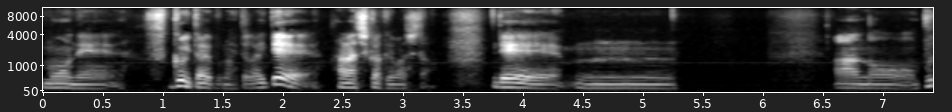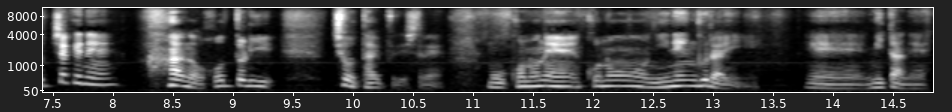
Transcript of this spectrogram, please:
もうね、すっごいタイプの人がいて、話しかけました。で、うん、あの、ぶっちゃけね、あの、本当に超タイプでしたね。もうこのね、この2年ぐらい、えー見たね、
